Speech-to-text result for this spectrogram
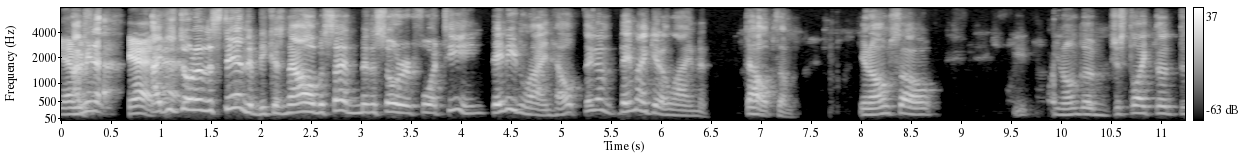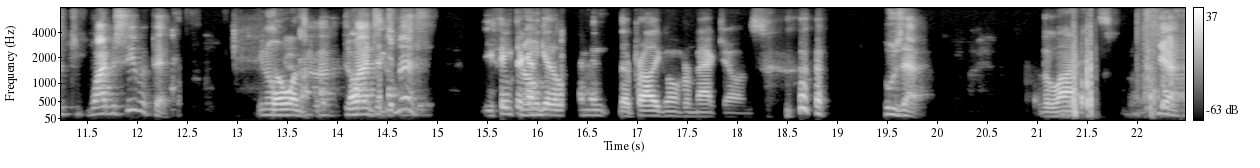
Yeah, I mean, I, yeah, I just don't understand it because now all of a sudden Minnesota at 14, they need line help. They're gonna they might get a lineman to help them. You know, so you, you know, the just like the, the wide receiver pick. You know, No one's- uh, no Smith. You think they're No. going to get a lineman? They're probably going for Mac Jones. Who's that? The Lions. Yeah.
